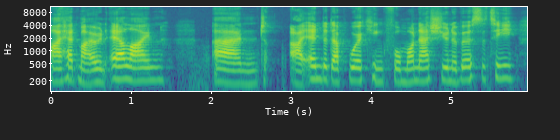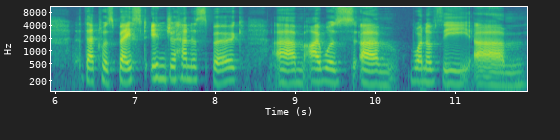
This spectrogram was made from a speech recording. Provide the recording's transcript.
I had my own airline. And I ended up working for Monash University that was based in Johannesburg. Um, I was um, one of the um,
